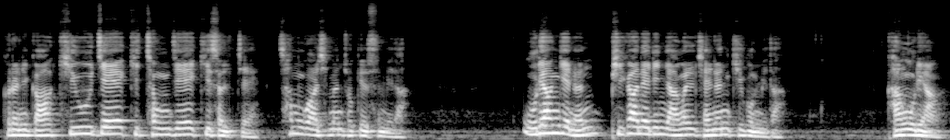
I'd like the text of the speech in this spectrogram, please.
그러니까 기우제, 기청제, 기설제 참고하시면 좋겠습니다. 우량계는 비가 내린 양을 재는 기구입니다. 강우량.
